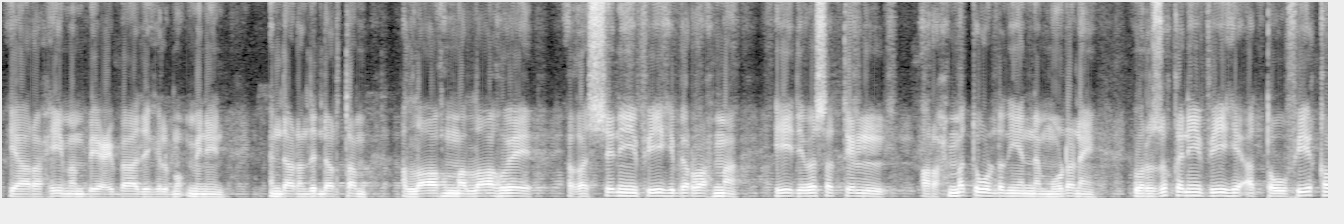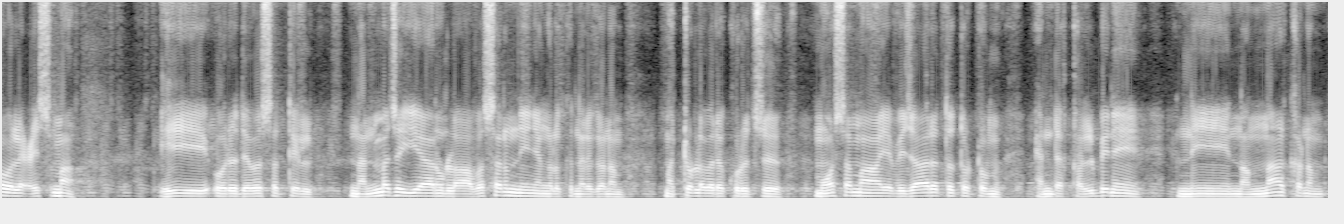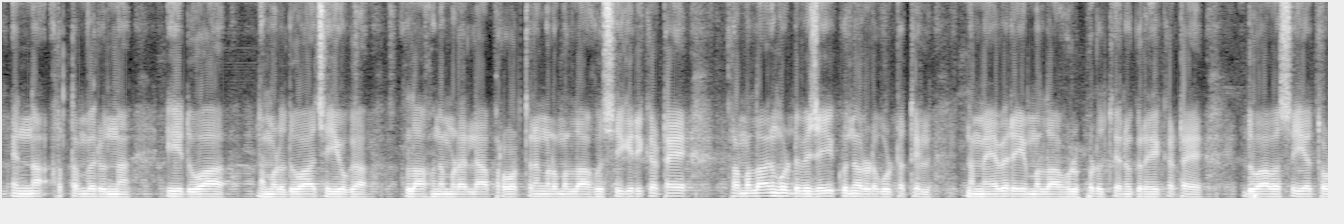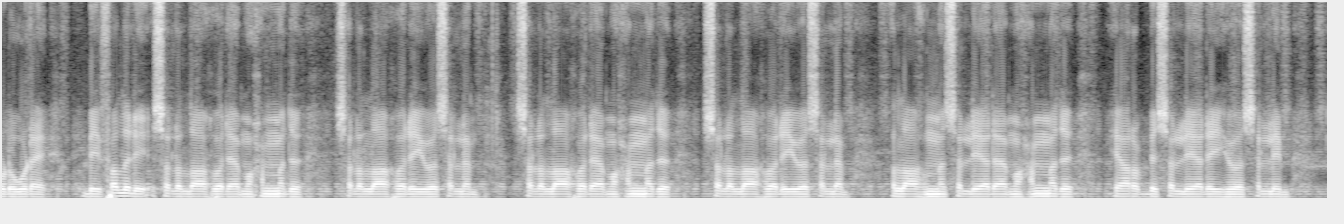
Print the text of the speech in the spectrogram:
യാ റഹീമൻ ബിഇബാദിഹിൽ മുഅ്മിനീൻ. എന്താണ് അതിന്റെ അർത്ഥം? അള്ളാഹും അല്ലാഹുവേ ഗസ്സിനി ഫീഹി ബിർറഹ്മ ഈ ദിവസത്തിൽ റഹ്മത്ത് കൊണ്ട് നീ എന്നെ മൂടണേ. വർസുഖനി ഫീഹി അത്തൗഫീഖ വൽ ഇസ്മ ഈ ഒരു ദിവസത്തിൽ നന്മ ചെയ്യാനുള്ള അവസരം നീ ഞങ്ങൾക്ക് നൽകണം. മറ്റുള്ളവരെക്കുറിച്ച് മോശമായ വിചാരത്തെ തൊട്ടും എന്റെ കൽബിനെ നീ നന്നാക്കണം എന്ന അർത്ഥം വരുന്ന ഈ ദുവാ നമ്മൾ ദുവാ ചെയ്യുക. അള്ളാഹു നമ്മുടെ എല്ലാ പ്രവർത്തനങ്ങളും അള്ളാഹു സ്വീകരിക്കട്ടെ. റമദാൻ കൊണ്ട് വിജയിക്കുന്നവരുടെ കൂട്ടത്തിൽ നമ്മേവരെയും അള്ളാഹു ഉൾപ്പെടുത്തി അനുഗ്രഹിക്കട്ടെ. ദുവാവസീയത്തോടുകൂടെ ബിഫലി സലല്ലാഹു അല മുഹമ്മദ് സലല്ലാഹു അലൈ വസല്ലം സലല്ലാഹു അല മുഹമ്മദ് സലല്ലാഹു അലൈ വസല്ലം. അള്ളാഹു സല്ലി അല മുഹമ്മദ് യാ റബ്ബി സല്ലി അലൈഹി വസ്ലിം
